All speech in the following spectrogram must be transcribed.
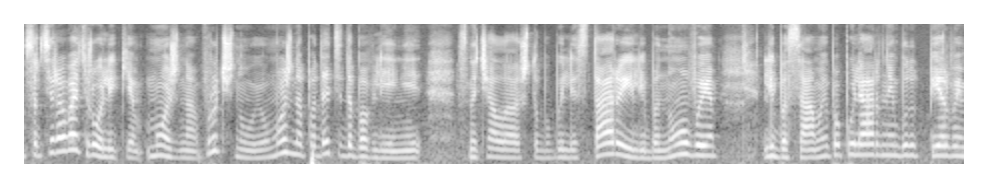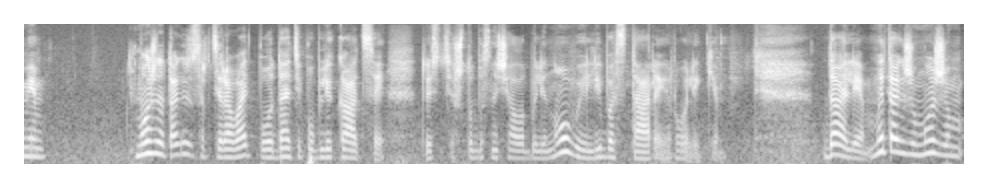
Сортировать ролики можно вручную, можно подать и добавления. Сначала, чтобы были старые, либо новые, либо самые популярные будут первыми. Можно также сортировать по дате публикации, то есть чтобы сначала были новые, либо старые ролики. Далее, мы также можем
